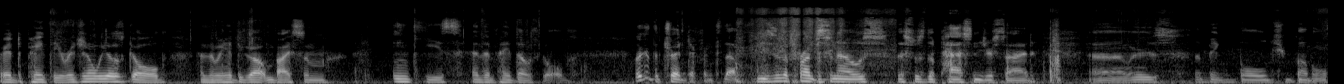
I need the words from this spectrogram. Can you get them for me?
We had to paint the original wheels gold, and then we had to go out and buy some inkies and then paint those gold. Look at the tread difference though. These are the front snows. This was the passenger side. Uh, where's the big bulge bubble?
